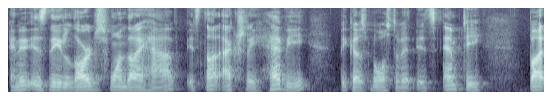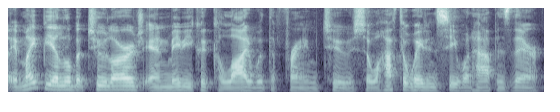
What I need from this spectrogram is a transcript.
and it is the largest one that I have. It's not actually heavy because most of it is empty, but it might be a little bit too large and maybe could collide with the frame too. So we'll have to wait and see what happens there.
